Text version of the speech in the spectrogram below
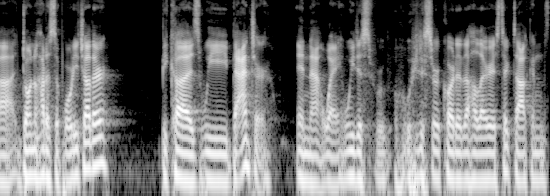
uh, don't know how to support each other because we banter in that way. We just we just recorded a hilarious TikTok, and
